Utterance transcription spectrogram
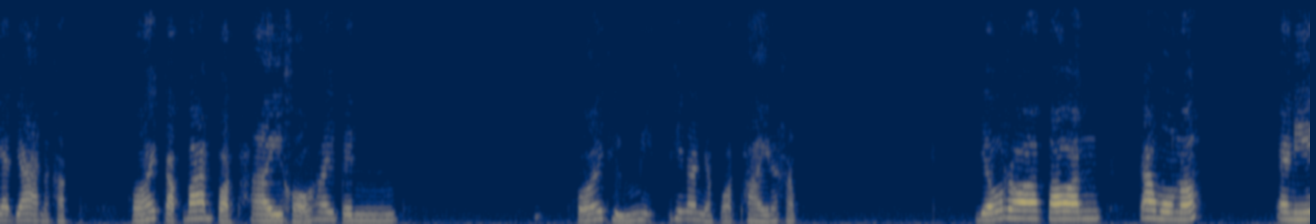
ญาติญาตินะครับ ขอให้กลับบ้านปลอดภัย ขอให้เป็น ขอให้ถึงที่นั่นอย่างปลอดภัยนะครับ เดี๋ยวรอตอนเก้าโมงเนาะแค่นี้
